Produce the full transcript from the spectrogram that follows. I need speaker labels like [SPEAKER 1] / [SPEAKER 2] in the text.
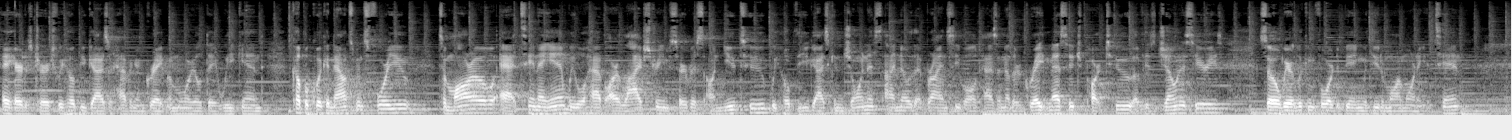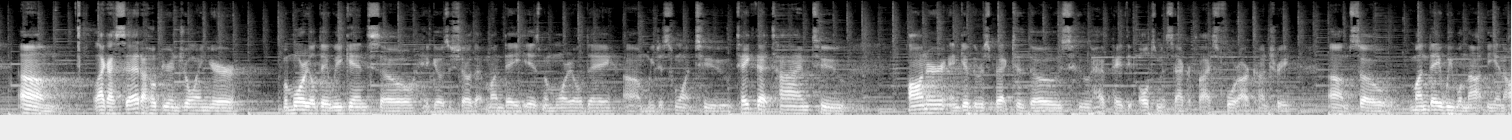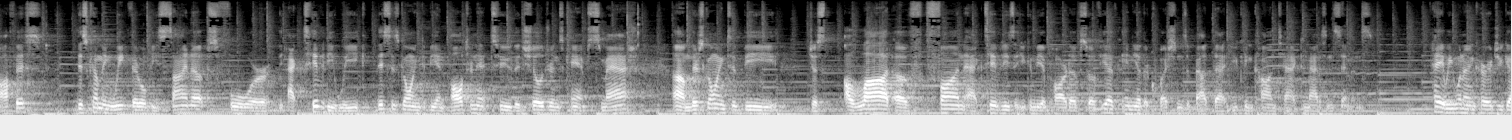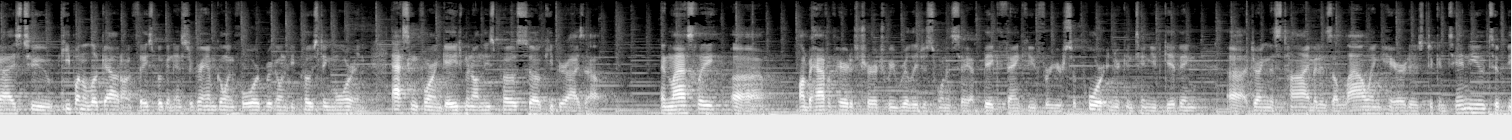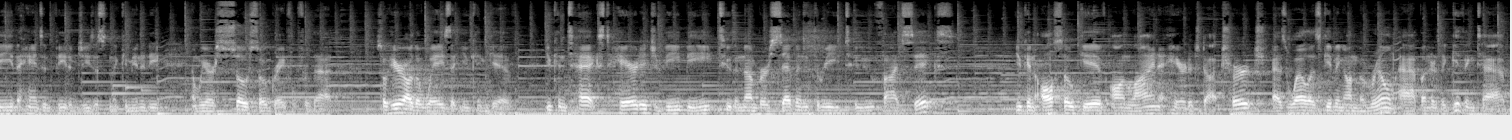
[SPEAKER 1] Hey Heritage Church, we hope you guys are having a great Memorial Day weekend. A couple quick announcements for you. Tomorrow at 10 a.m., we will have our live stream service on YouTube. We hope that you guys can join us. I know that Brian Seawald has another great message, part two of his Jonah series. So we are looking forward to being with you tomorrow morning at 10. Um, like I said, I hope you're enjoying your Memorial Day weekend, so it goes to show that Monday is Memorial Day. Um, we just want to take that time to honor and give the respect to those who have paid the ultimate sacrifice for our country. Um, so Monday we will not be in office. This coming week there will be sign-ups for the activity week. This is going to be an alternate to the Children's Camp Smash. Um, there's going to be just a lot of fun activities that you can be a part of. So if you have any other questions about that, you can contact Madison Simmons hey, we want to encourage you guys to keep on the lookout on Facebook and Instagram going forward. We're going to be posting more and asking for engagement on these posts, so keep your eyes out. And lastly, uh, on behalf of Heritage Church, we really just want to say a big thank you for your support and your continued giving uh, during this time. It is allowing Heritage to continue to be the hands and feet of Jesus in the community, and we are so, so grateful for that. So here are the ways that you can give. You can text Heritage VB to the number 73256. You can also give online at heritage.church as well as giving on the Realm app under the Giving tab.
